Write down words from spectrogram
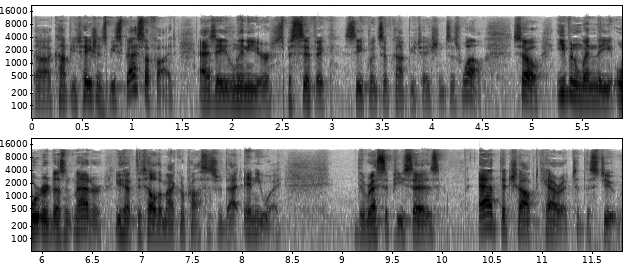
uh, computations be specified as a linear, specific sequence of computations as well. So even when the order doesn't matter, you have to tell the microprocessor that anyway. The recipe says add the chopped carrot to the stew.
